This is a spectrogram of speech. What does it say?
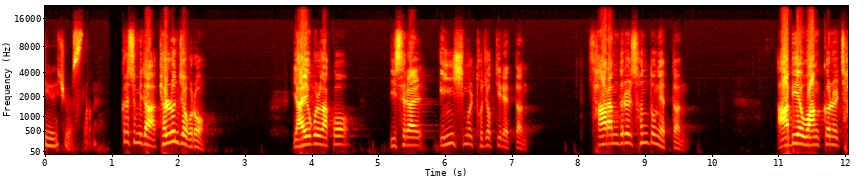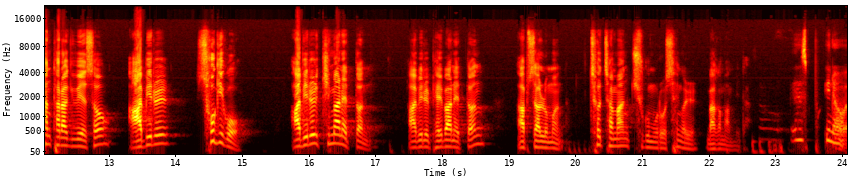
to Jerusalem. 그렇습니다. 결론적으로 야욕을 갖고 이스라엘 인심을 도적질했던 사람들을 선동했던 아비의 왕권을 찬탈하기 위해서 아비를 속이고 아비를 기만했던 아비를 배반했던 압살롬은 처참한 죽음으로 생을 마감합니다. His, you know,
